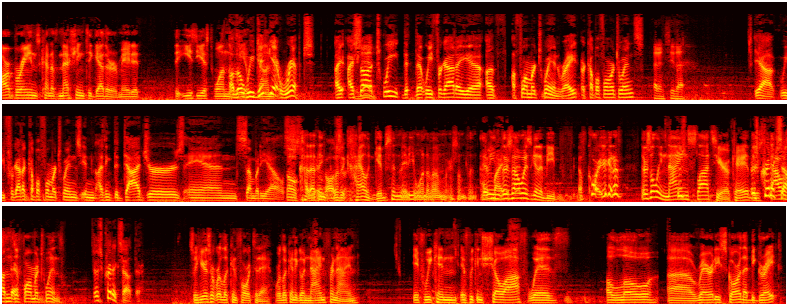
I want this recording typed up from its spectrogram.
our brains kind of meshing together made it the easiest one. Although we, we did done. get ripped. I, I saw did. a tweet that, that we forgot a, uh, a, a former twin, right? A couple former twins. I didn't see that. Yeah, we forgot a couple former twins in I think the Dodgers and somebody else. Oh, I think was it Kyle Gibson, maybe one of them or something. I mean, there's always going to be. Of course, you're gonna. There's only 9 there's, slots here. Okay, there's, there's critics thousands out there. of former twins. There's critics out there. So here's what we're looking for today. We're looking to go nine for nine. If we can, if we can show off with a low uh, rarity score, that'd be great.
